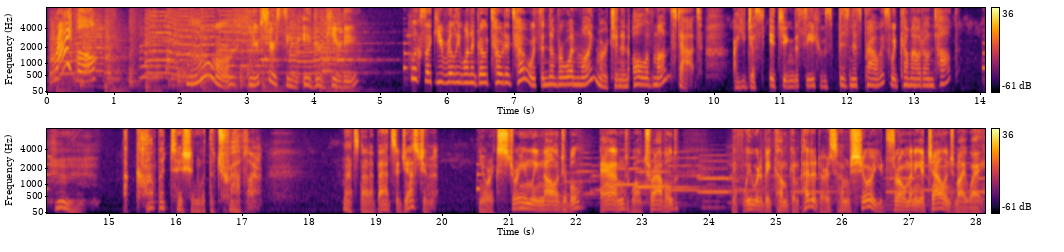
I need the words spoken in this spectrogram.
Rival? Oh, you sure seem eager, cutie. Looks like you really want to go toe to toe with the number one wine merchant in all of Mondstadt. Are you just itching to see whose business prowess would come out on top? Hmm. A competition with the Traveler. That's not a bad suggestion. You're extremely knowledgeable and well traveled. If we were to become competitors, I'm sure you'd throw many a challenge my way.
